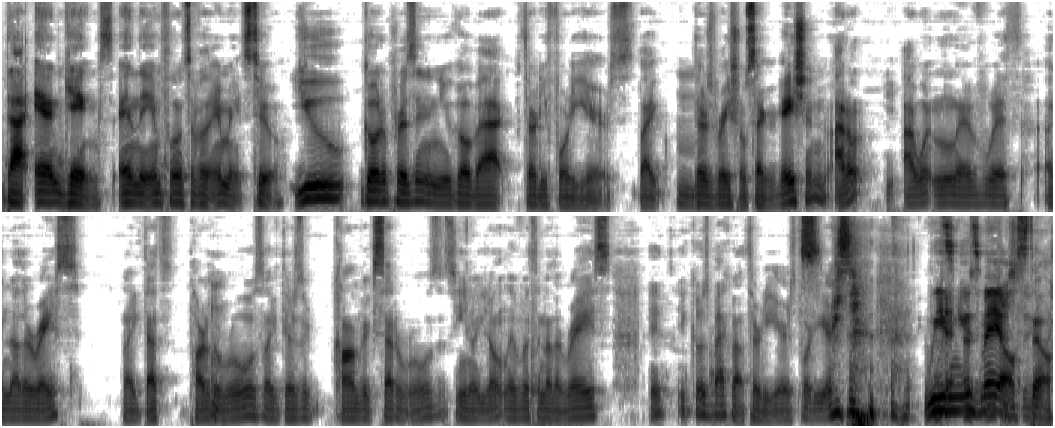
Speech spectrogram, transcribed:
that and gangs and the influence of other inmates too you go to prison and you go back 30 40 years like hmm. there's racial segregation i don't I wouldn't live with another race. Like that's part of the hmm. rules. Like there's a convict set of rules. It's you know you don't live with another race. It it goes back about thirty years, forty years. we even use mail still.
